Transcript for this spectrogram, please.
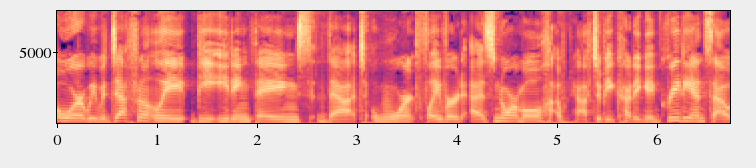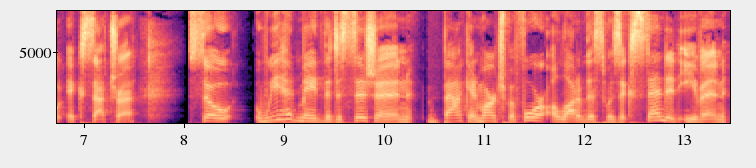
Or we would definitely be eating things that weren't flavored as normal. I would have to be cutting ingredients out, etc. So we had made the decision back in March before a lot of this was extended, even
